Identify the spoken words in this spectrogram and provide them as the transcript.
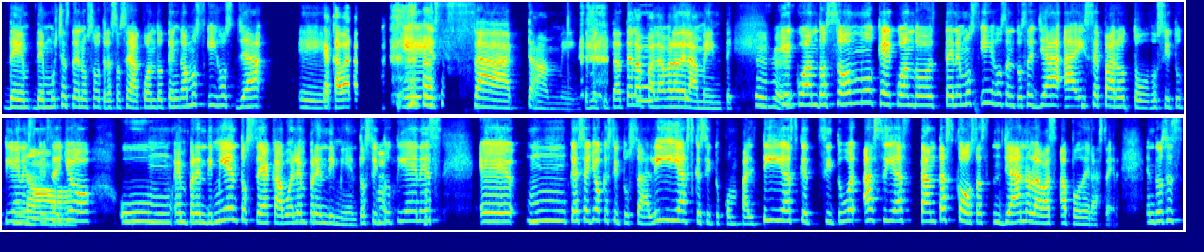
de, de muchas de nosotras, o sea, cuando tengamos hijos ya... Eh, acaba Exactamente, me quitaste la palabra de la mente. Que cuando somos, que cuando tenemos hijos, entonces ya ahí se paró todo. Si tú tienes, qué sé yo, un emprendimiento, se acabó el emprendimiento. Si tú tienes, eh, qué sé yo, que si tú salías, que si tú compartías, que si tú hacías tantas cosas, ya no la vas a poder hacer. Entonces,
